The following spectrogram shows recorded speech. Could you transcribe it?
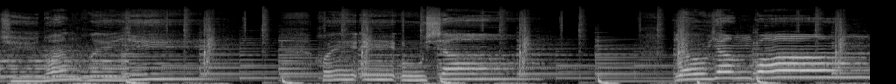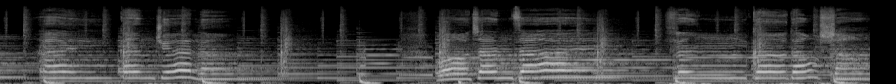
取暖回忆，回忆无效。阳光，还感觉冷。我站在分隔岛上，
